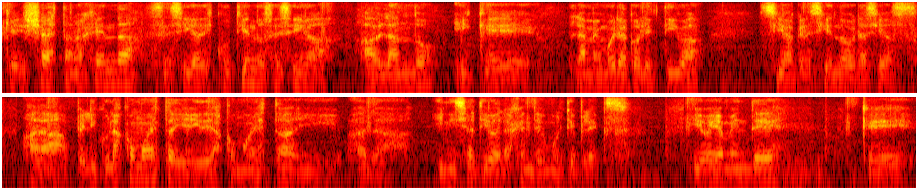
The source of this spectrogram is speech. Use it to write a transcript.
que ya está en agenda se siga discutiendo, se siga hablando y que la memoria colectiva siga creciendo gracias a películas como esta y a ideas como esta y a la iniciativa de la gente de Multiplex. Y obviamente que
